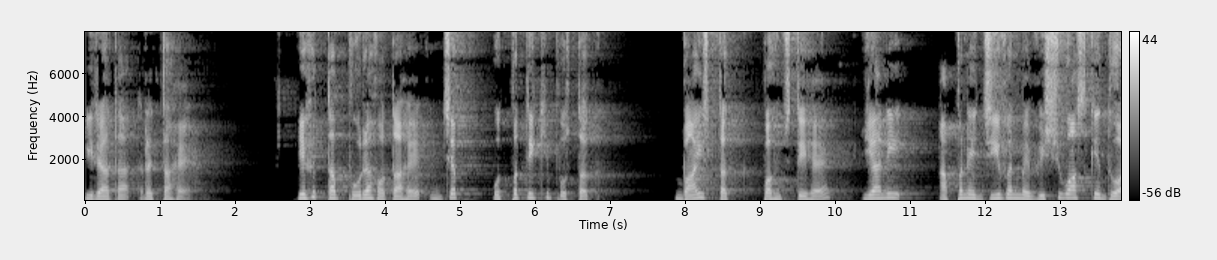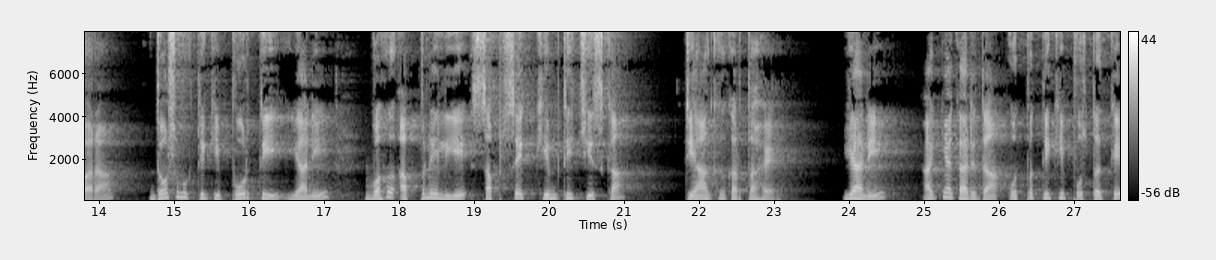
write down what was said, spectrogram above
इरादा रखता है। यह तब पूरा होता है जब उत्पत्ति की पुस्तक 22 तक पहुँचती है, यानी अपने जीवन में विश्वास के द्वारा दोष मुक्ति की पूर्ति, यानी वह अपने लिए सबसे कीमती चीज़ का त्याग करता है। यानी आज्ञाकारिता उत्पत्ति की पुस्तक के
